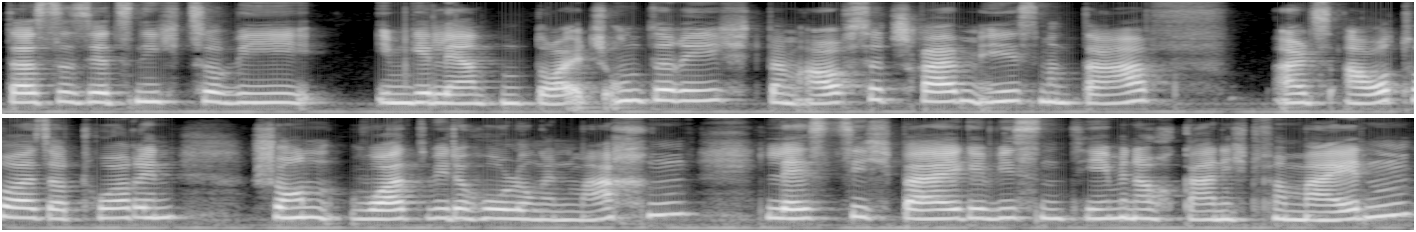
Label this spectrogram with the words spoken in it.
dass das jetzt nicht so wie im gelernten Deutschunterricht beim Aufsatzschreiben ist. Man darf als Autor, als Autorin schon Wortwiederholungen machen, lässt sich bei gewissen Themen auch gar nicht vermeiden.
